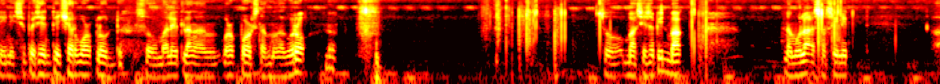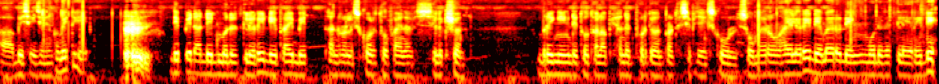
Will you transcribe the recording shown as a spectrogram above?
Then, insufficient teacher workload. So, maliit lang ang workforce ng mga guro. No? So, base sa feedback na mula sa Senate uh, Basic Education Committee, DepEd added moderately ready private rural schools to final selection bringing the total of 141 participating school. So mayroong highly ready, mayroon ding moderately ready.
